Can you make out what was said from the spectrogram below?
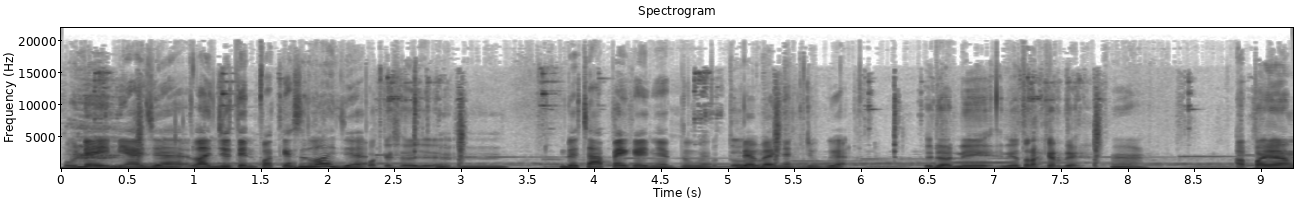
udah ini aja. Lanjutin podcast dulu aja. podcast aja ya. Mm-mm. Udah capek kayaknya tuh. Betul. Udah banyak juga. Udah, ini ini terakhir deh. Hmm. Apa yang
